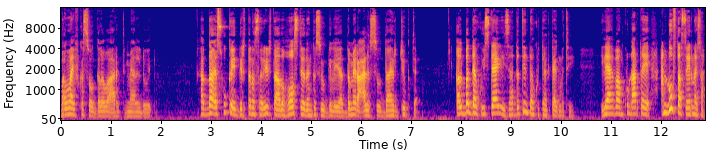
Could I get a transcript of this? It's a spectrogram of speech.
baan life ka soo gala waa aragtay maalin dhaweed haddaa isku kay dirtana sariirtaada hoosteedan ka soo gelayaa dameer calasow daahir joogta. Qalbadaa ku istaagaysa hadda tintaa ku taagtaagmatay ilaah baan ku dhaartay candhuuftaa sayrinaysaa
